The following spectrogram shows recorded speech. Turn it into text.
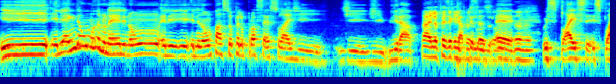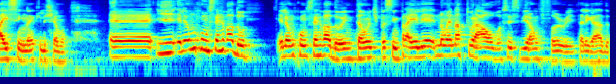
E ele ainda é humano, né? Ele não, ele, ele não passou pelo processo lá de, de, de virar. Ah, ele não fez aquele processo. É, uhum. o splice, splicing, né? Que eles chamam. É, e ele é um conservador. Ele é um conservador, então, tipo assim, para ele não é natural você se virar um furry, tá ligado?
